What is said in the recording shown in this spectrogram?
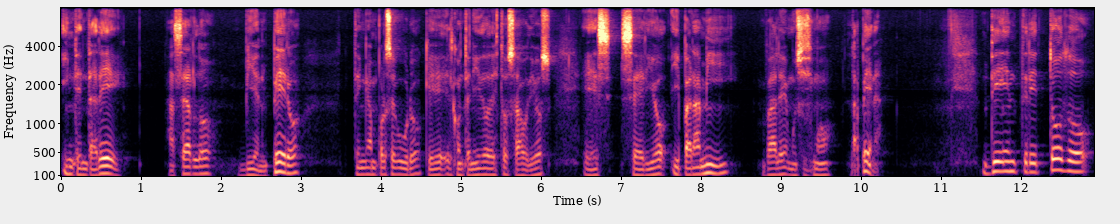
Intentaré hacerlo bien, pero tengan por seguro que el contenido de estos audios es serio y para mí vale muchísimo la pena. De entre todo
